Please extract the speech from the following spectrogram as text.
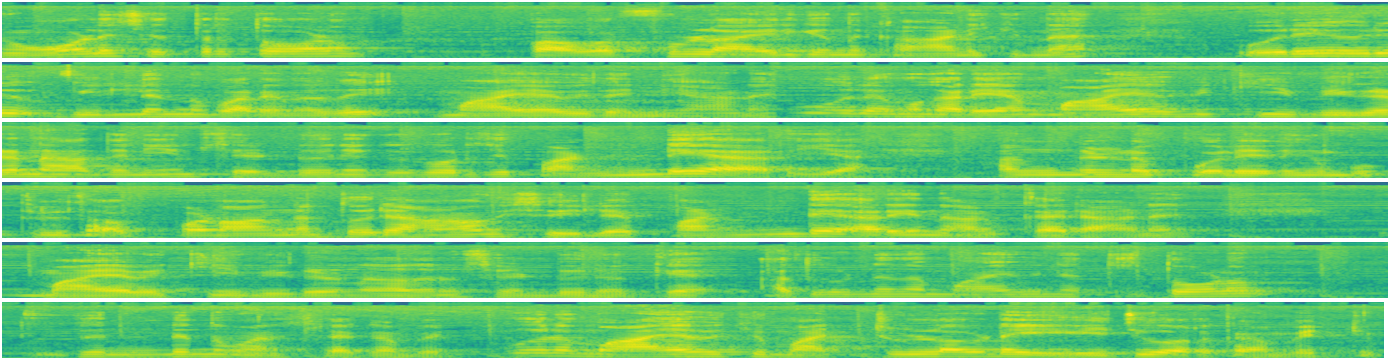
നോളേജ് എത്രത്തോളം പവർഫുൾ ആയിരിക്കുമെന്ന് കാണിക്കുന്ന ഒരേ ഒരു വില്ലെന്ന് പറയുന്നത് മായാവി തന്നെയാണ്. അതുപോലെ നമുക്കറിയാം മായാവിക്ക് ഈ വികടനാഥനെയും സെഡുവിനെയൊക്കെ കുറിച്ച് പണ്ടേ അറിയാം. അങ്കിളിനെ പോലെ ഏതെങ്കിലും ബുക്കിൽ തപ്പണോ അങ്ങനത്തെ ഒരു ആവശ്യമില്ല. പണ്ടേ അറിയുന്ന ആൾക്കാരാണ്. മായാവിക്ക് ഈ വികടനാഥനും സെൻഡുവിനൊക്കെ അതുകൊണ്ട് തന്നെ മായാവിന് എത്രത്തോളം ഇതുണ്ടെന്ന് മനസ്സിലാക്കാൻ പറ്റും. അതുപോലെ മായാവിക്ക് മറ്റുള്ളവരുടെ ഏജ് കുറയ്ക്കാൻ പറ്റും.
